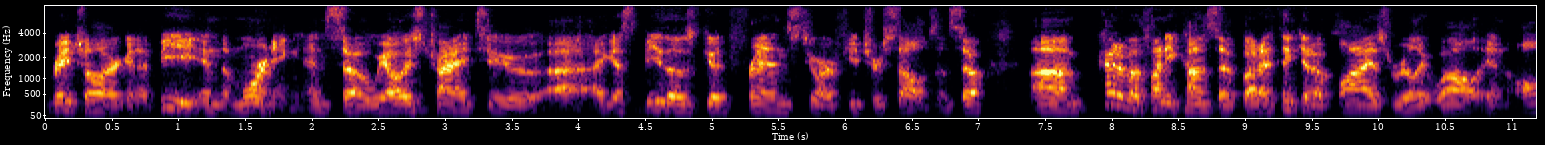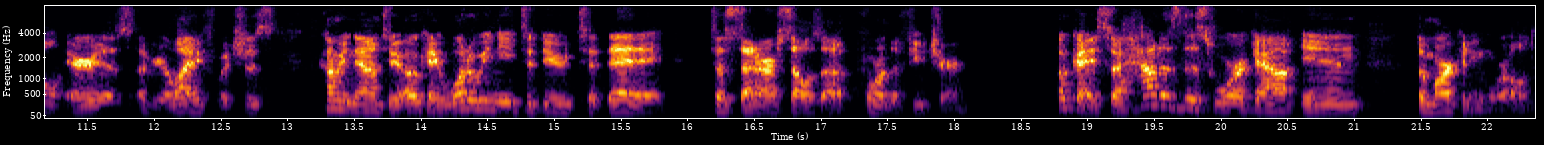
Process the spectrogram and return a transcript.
Rachel are going to be in the morning. And so we always try to, uh, I guess, be those good friends to our future selves. And so, um, kind of a funny concept, but I think it applies really well in all areas of your life, which is coming down to okay, what do we need to do today to set ourselves up for the future? Okay, so how does this work out in the marketing world?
